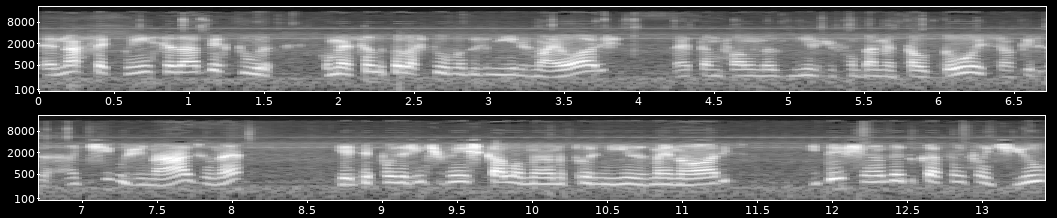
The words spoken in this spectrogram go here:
é, na sequência da abertura. Começando pelas turmas dos meninos maiores, né? Estamos falando dos meninos de Fundamental 2, são aqueles antigos ginásios, né? E aí depois a gente vem escalonando para os meninos menores e deixando a educação infantil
